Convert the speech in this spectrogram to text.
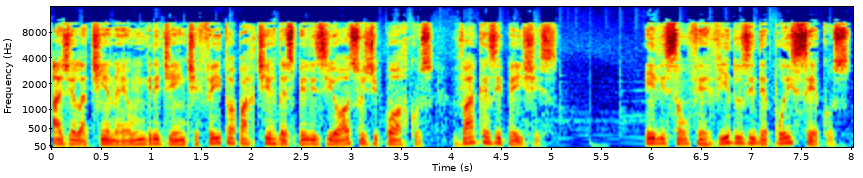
A gelatina é um ingrediente feito a partir das peles e ossos de porcos, vacas e peixes. Eles são fervidos e depois secos.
